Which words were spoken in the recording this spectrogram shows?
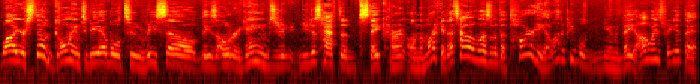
While you're still going to be able to resell these older games, you you just have to stay current on the market. That's how it was with Atari. A lot of people, you know, they always forget that.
